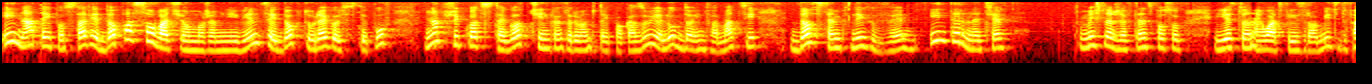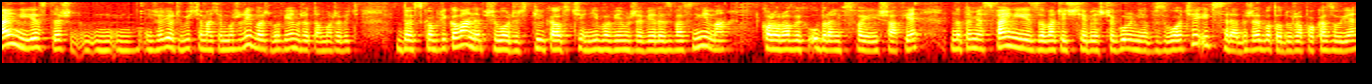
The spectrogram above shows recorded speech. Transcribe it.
i na tej podstawie dopasować ją może mniej więcej do któregoś z typów, na przykład z tego odcinka, który Wam tutaj pokazuję lub do informacji dostępnych w internecie. Myślę, że w ten sposób jest to najłatwiej zrobić. Fajnie jest też, mm, mm, jeżeli oczywiście macie możliwość, bo wiem, że to może być dość skomplikowane, przyłożyć kilka odcieni, bo wiem, że wiele z Was nie ma kolorowych ubrań w swojej szafie. Natomiast fajnie jest zobaczyć siebie szczególnie w złocie i w srebrze, bo to dużo pokazuje,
